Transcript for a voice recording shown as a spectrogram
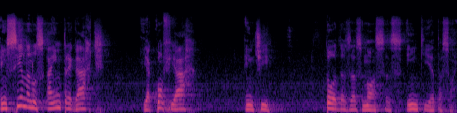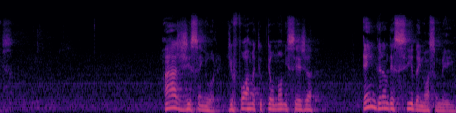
Ensina-nos a entregar-te e a confiar em Ti todas as nossas inquietações. Age, Senhor, de forma que o Teu nome seja engrandecido em nosso meio.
